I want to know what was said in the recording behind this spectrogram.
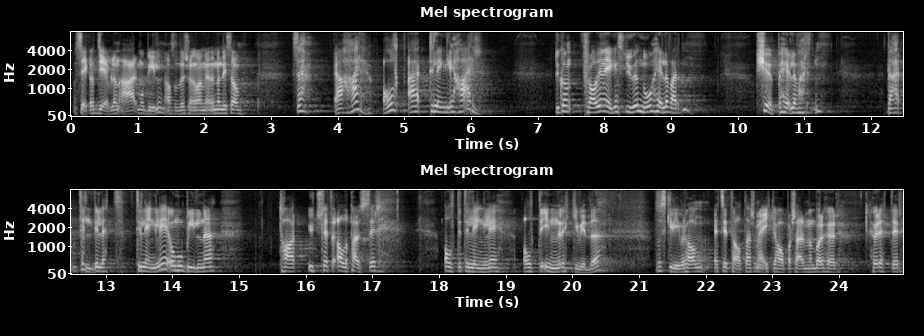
Og sier ikke at djevelen er mobilen, altså det skjønner jeg hva jeg mener, men liksom Se, jeg er her. Alt er tilgjengelig her. Du kan fra din egen stue nå hele verden. Kjøpe hele verden. Det er veldig lett tilgjengelig, og mobilene tar, utsletter alle pauser. Alltid tilgjengelig, alltid innen rekkevidde. Og så skriver han et sitat her som jeg ikke har på skjermen, bare hør, hør etter.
